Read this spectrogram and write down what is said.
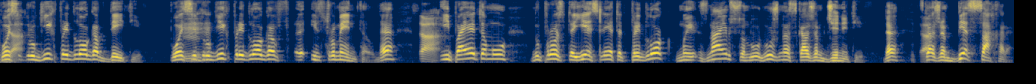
После да. других предлогов dative. После Мгм. других предлогов э, instrumental, да? Да. И поэтому, ну просто если этот предлог, мы знаем, что ну, нужно, скажем, genitive, да? Да. Скажем, без сахара.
